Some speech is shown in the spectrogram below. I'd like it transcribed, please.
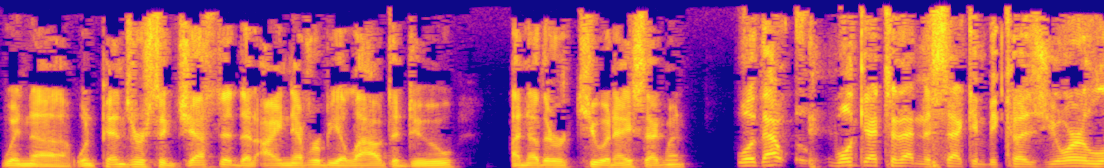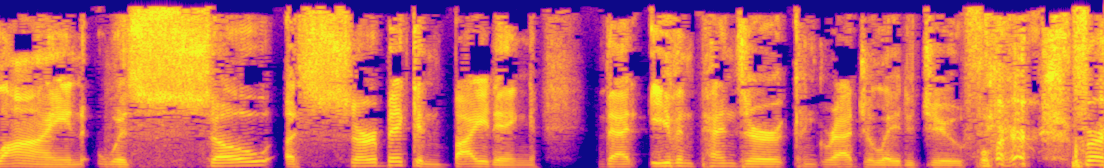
when uh, when Penzer suggested that I never be allowed to do another Q and A segment? Well, that we'll get to that in a second because your line was so acerbic and biting that even Penzer congratulated you for, for,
